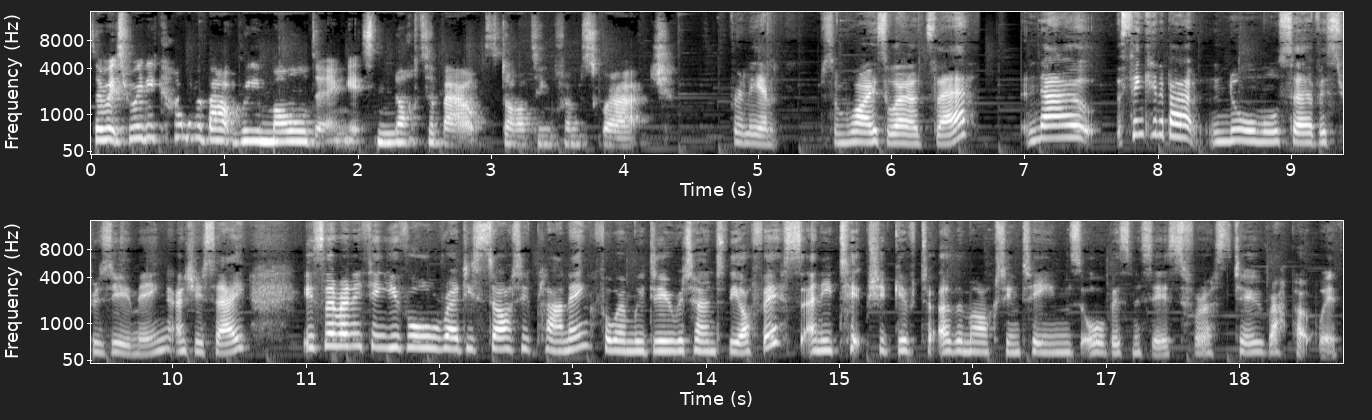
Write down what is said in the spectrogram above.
So it's really kind of about remolding, it's not about starting from scratch. Brilliant. Some wise words there. Now, thinking about normal service resuming, as you say, is there anything you've already started planning for when we do return to the office? Any tips you'd give to other marketing teams or businesses for us to wrap up with?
